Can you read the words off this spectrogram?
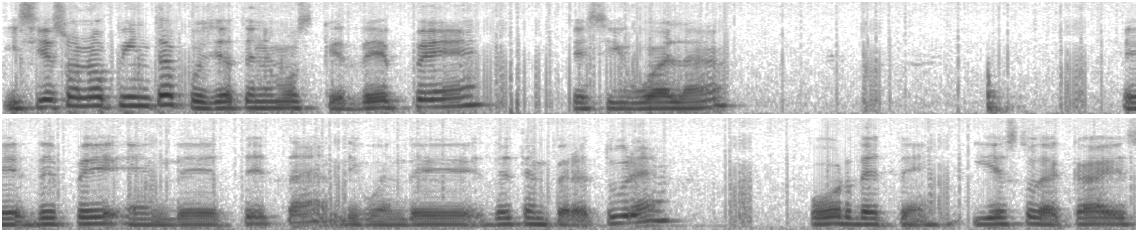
y si eso no pinta pues ya tenemos que dp es igual a eh, dp en d teta digo en d de temperatura por dt y esto de acá es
